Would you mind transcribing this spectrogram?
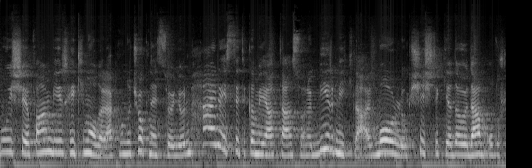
bu işi yapan bir hekim olarak bunu çok net söylüyorum. Her estetik ameliyattan sonra bir miktar morluk, şişlik ya da ödem olur.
